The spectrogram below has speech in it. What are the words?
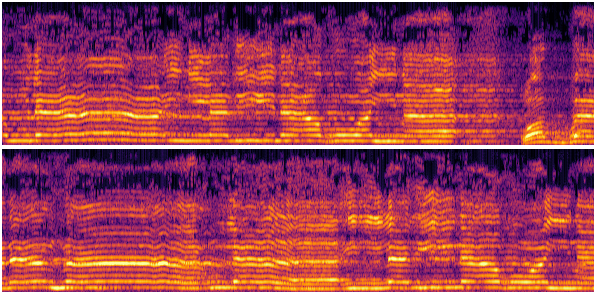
هؤلاء الذين أغوينا. ربنا هؤلاء الذين أغوينا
